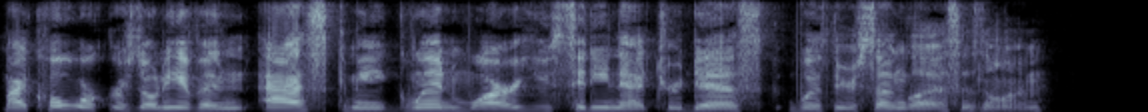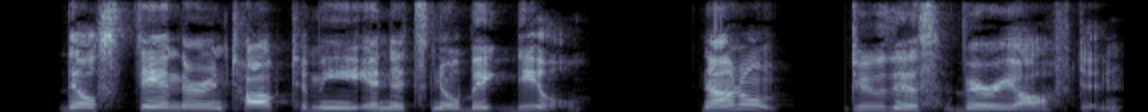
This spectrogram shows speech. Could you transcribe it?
My coworkers don't even ask me, Gwen, why are you sitting at your desk with your sunglasses on? They'll stand there and talk to me, and it's no big deal. Now, I don't do this very often,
